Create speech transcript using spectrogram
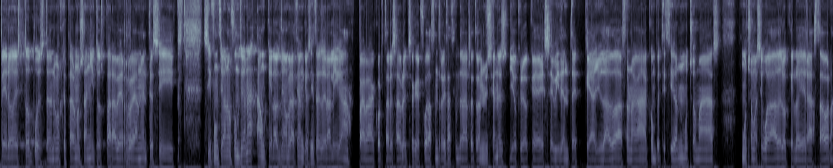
pero esto pues tendremos que esperar unos añitos para ver realmente si, si funciona o no funciona, aunque la última operación que se hizo desde la liga para cortar esa brecha, que fue la centralización de las retransmisiones, yo creo que es evidente que ha ayudado a hacer una competición mucho más, mucho más igualada de lo que lo era hasta ahora.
